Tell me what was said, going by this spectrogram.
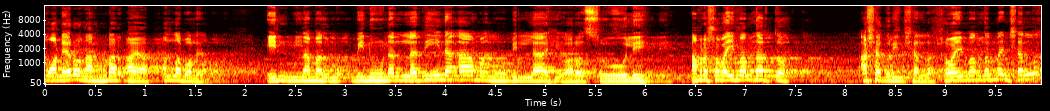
পনেরো নাম্বার আয়াত। আল্লাহ বলেন আমরা সবাই ইমানদার তো? আশা করি ইনশাল্লাহ সবাই ইমানদার না ইনশাল্লাহ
